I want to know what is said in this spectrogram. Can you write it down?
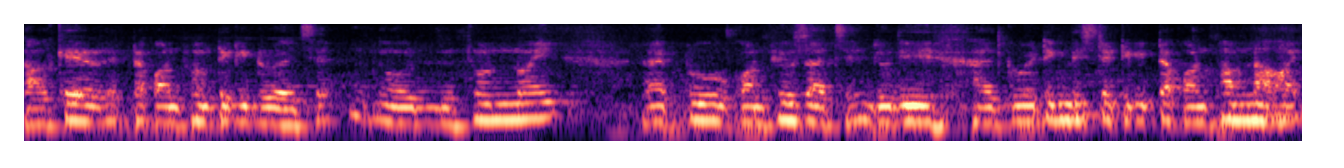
কালকের একটা কনফার্ম টিকিট রয়েছে। ওর জন্যই একটু কনফিউজ আছে। যদি আজকে ওয়েটিং লিস্টে টিকিটটা কনফার্ম না হয়,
